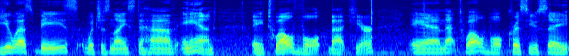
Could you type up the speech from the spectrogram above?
USBs, which is nice to have, and a 12 volt back here. And that 12 volt, Chris, you say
